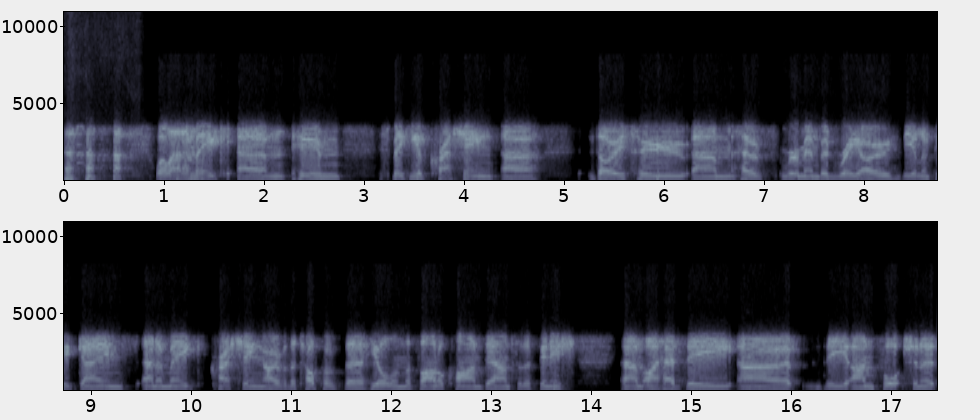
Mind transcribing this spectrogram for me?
well, Annemiek, um, whom, speaking of crashing, uh, those who um, have remembered Rio, the Olympic Games, Annemiek crashing over the top of the hill in the final climb down to the finish. Um, I had the uh, the unfortunate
